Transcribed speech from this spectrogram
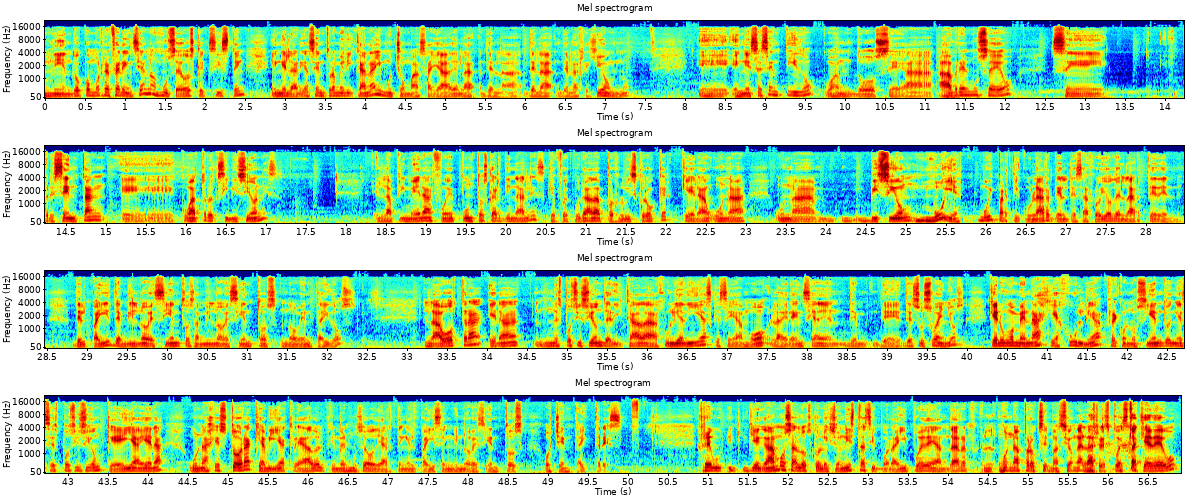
teniendo como referencia los museos que existen en el área centroamericana y mucho más allá de la, de la, de la, de la región. ¿no? Eh, en ese sentido, cuando se abre el museo, se presentan eh, cuatro exhibiciones la primera fue Puntos Cardinales, que fue curada por Luis Crocker, que era una, una visión muy, muy particular del desarrollo del arte del, del país de 1900 a 1992. La otra era una exposición dedicada a Julia Díaz que se llamó La herencia de, sus sueños, que era un homenaje a Julia, reconociendo en esa exposición que ella era una gestora que había creado el primer museo de arte en el país en 1983 llegamos a los coleccionistas y por ahí puede andar una aproximación a la respuesta que debo.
